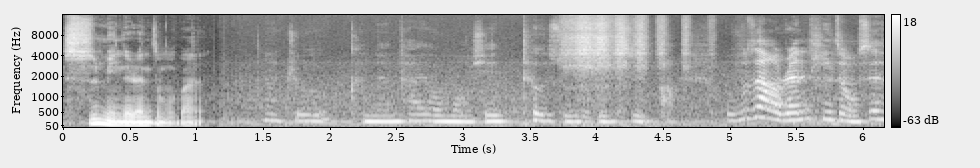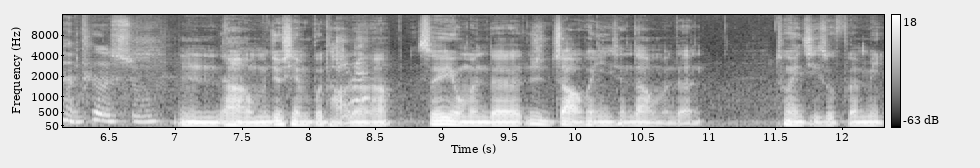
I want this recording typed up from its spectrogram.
失明的人怎么办？那就可能它有某些特殊机制吧。我不知道，人体总是很特殊。嗯，那我们就先不讨论啊。所以我们的日照会影响到我们的褪黑激素分泌，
